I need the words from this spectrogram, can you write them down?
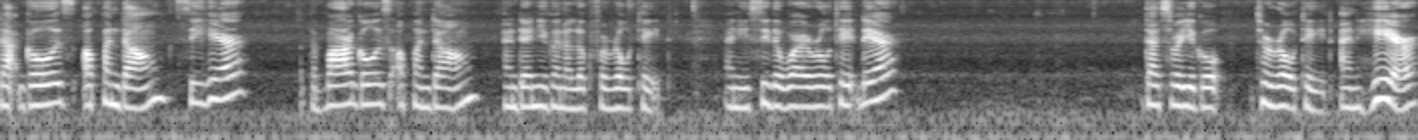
that goes up and down. See here? The bar goes up and down and then you're going to look for rotate. And you see the word rotate there? That's where you go to rotate. And here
